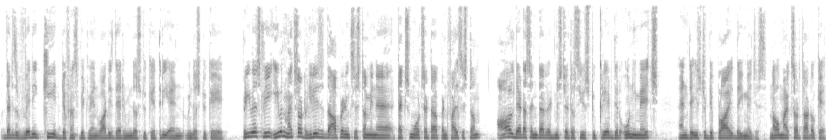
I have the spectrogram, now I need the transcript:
That is a very key difference between what is there in Windows 2K3 and Windows 2K8. Previously, even Microsoft released the operating system in a text mode setup and file system. All data center administrators used to create their own image and they used to deploy the images. Now Microsoft thought, okay,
